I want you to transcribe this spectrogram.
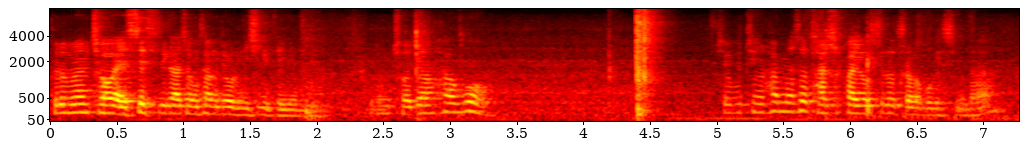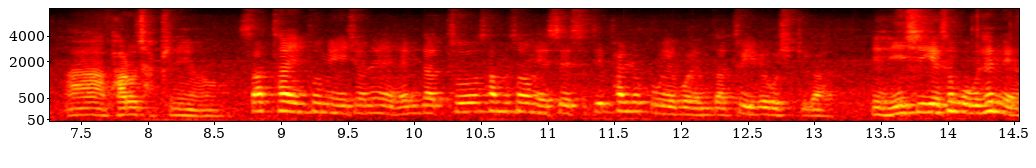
그러면 저 SSD가 정상적으로 인식이 되겠네요. 그럼 저장하고 재부팅을 하면서 다시 바이오스로 들어가 보겠습니다. 아 바로 잡히네요. 사타 인포메이션의 M.2 삼성 SSD 860 에버 M.2 250기가. 예, 인식에 성공을 했네요.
